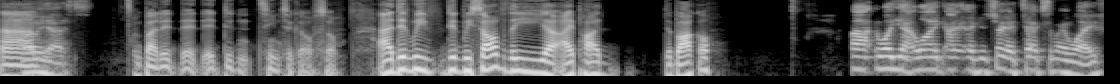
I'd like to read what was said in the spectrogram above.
um, oh yes. But it, it, it didn't seem to go so uh, did we did we solve the uh, ipod debacle Uh, well, yeah. Well, I, I, I can show you. I texted my wife,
